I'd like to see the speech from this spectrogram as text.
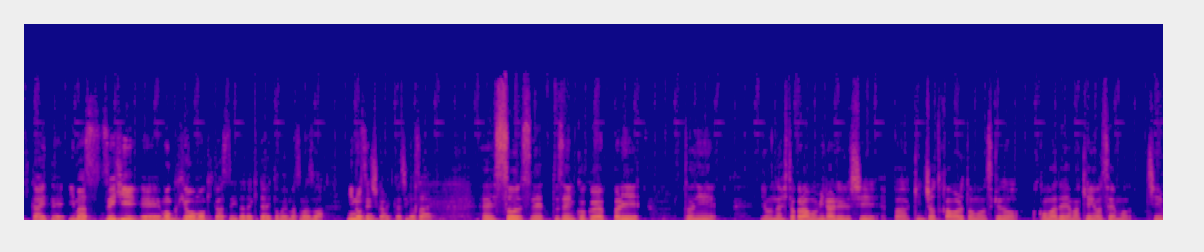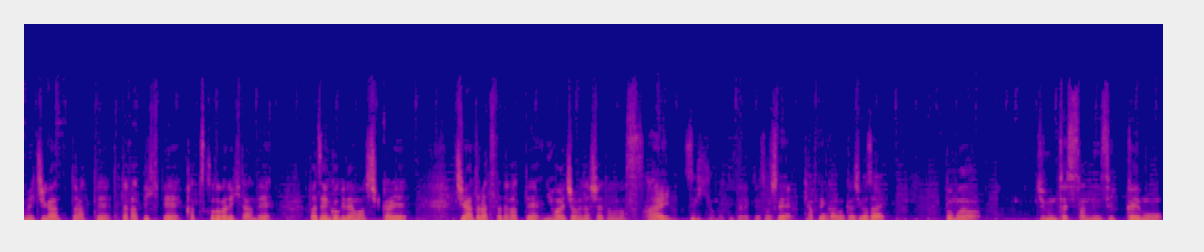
控えています。ぜひ、えー目標も聞かせていただきたいと思います。まずは二野選手から聞かせてください。えーそうですね、えっと、全国はやっぱり本当にいろんな人からも見られるしやっぱ緊張とかもあると思うんですけどここまでまあ県予選もチーム一丸となって戦ってきて勝つことができたんでやっぱ全国でもしっかり一丸となって戦って日本一を目指したいと思います。はい。ぜひ頑張っていただきたい。そしてキャプテンからも聞かせてください。まあ自分たち3年生1回も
